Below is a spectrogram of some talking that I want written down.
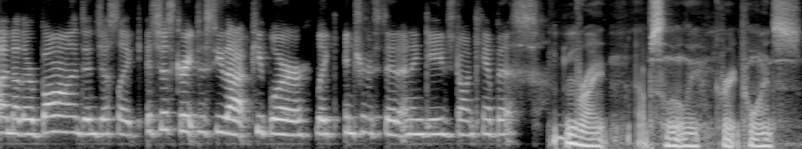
another bond and just like it's just great to see that people are like interested and engaged on campus. Right. Absolutely. Great points.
